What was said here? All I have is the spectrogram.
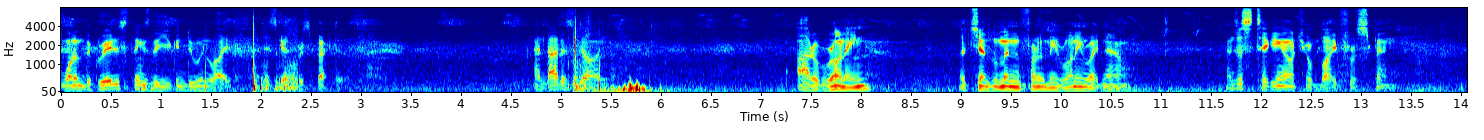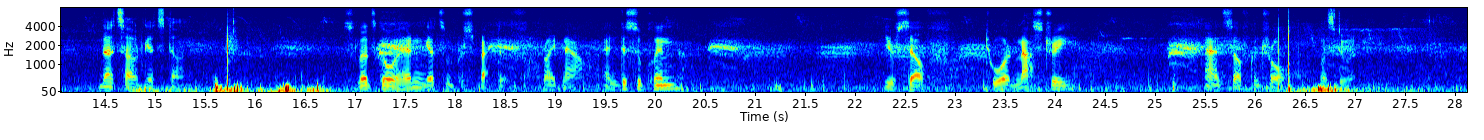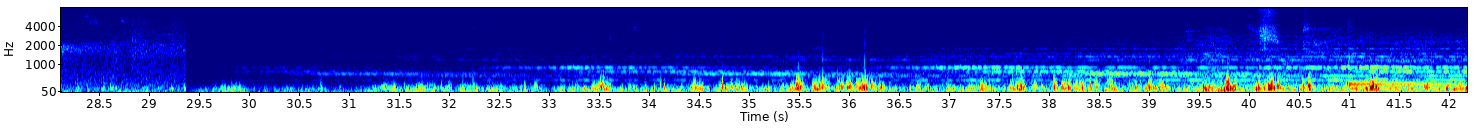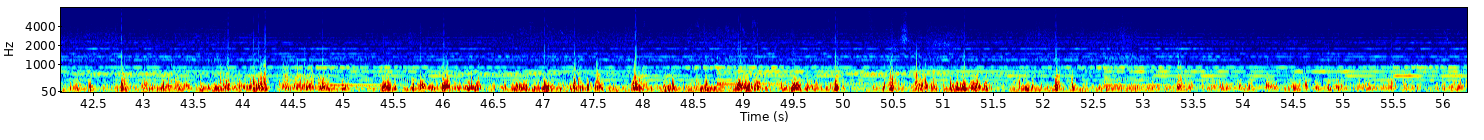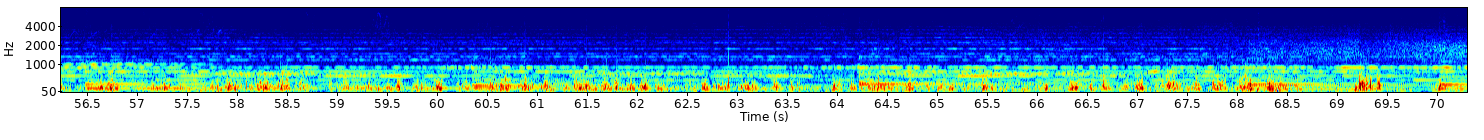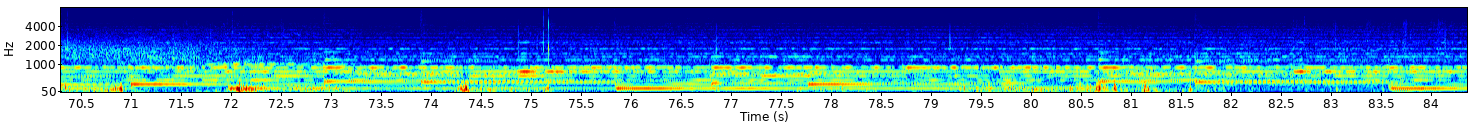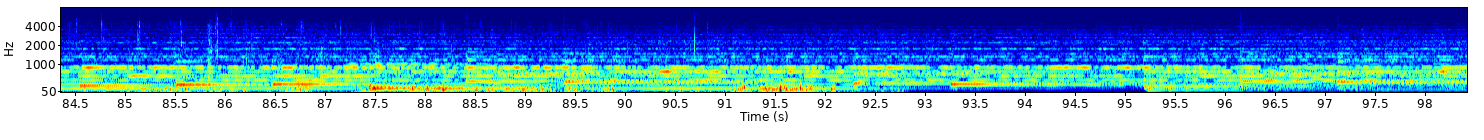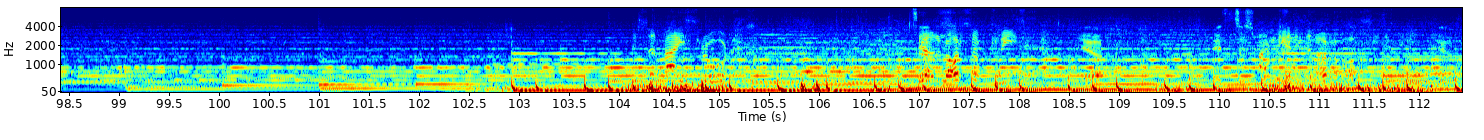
one of the greatest things that you can do in life is get perspective. And that is done out of running, a gentleman in front of me running right now, and just taking out your bike for a spin. That's how it gets done. So let's go ahead and get some perspective right now and discipline yourself toward mastery and self control. Let's do it. It's a nice road. There are lots of trees. Yeah. It's just I'm wonderful. getting a lot of oxygen. Yeah.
